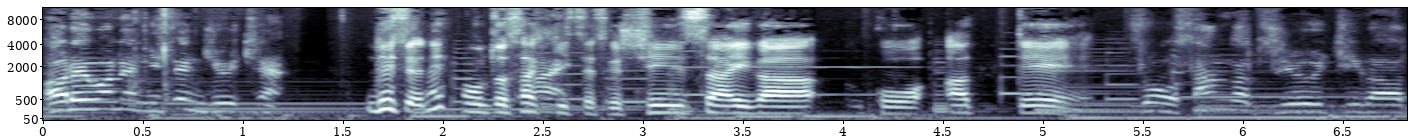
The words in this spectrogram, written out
あれはね2011年ですよね。本当さっき言ってたんですけど、震災がこうあって、そう3月11があっ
